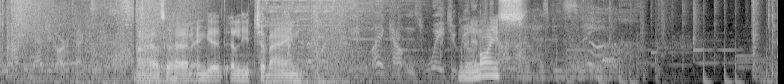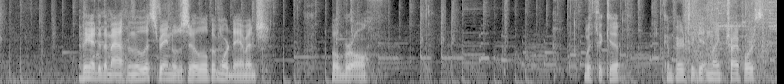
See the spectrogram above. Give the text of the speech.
I'm not the magic artifact police. Alright, let's go ahead and get Elite Bang. My accountant's way too good at Nice. Ally has been slain. I think I did the math, and the Lich Bane will just do a little bit more damage overall with the kit compared to getting like Triforce.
